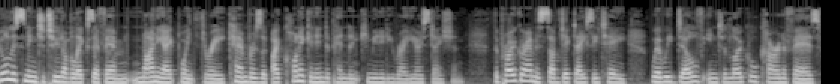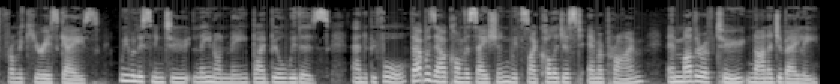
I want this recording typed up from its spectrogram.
You're listening to 2XXFM 98.3, Canberra's iconic and independent community radio station. The program is Subject ACT, where we delve into local current affairs from a curious gaze. We were listening to Lean on Me by Bill Withers, and before that was our conversation with psychologist Emma Prime and mother of two, Nana Jabaili,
